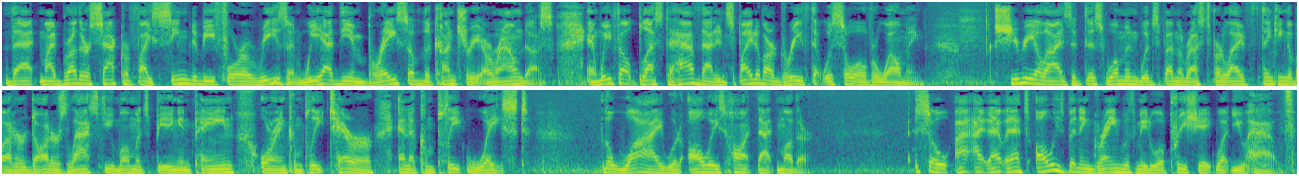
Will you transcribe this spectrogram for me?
that my brother's sacrifice seemed to be for a reason. We had the embrace of the country around us, and we felt blessed to have that in spite of our grief that was so overwhelming. She realized that this woman would spend the rest of her life thinking about her daughter's last few moments being in pain or in complete terror and a complete waste. The why would always haunt that mother. So I, I, that's always been ingrained with me to appreciate what you have.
